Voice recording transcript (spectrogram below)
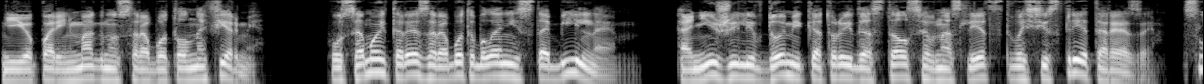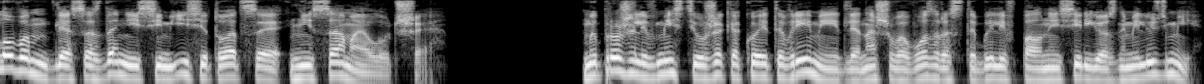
Ее парень Магнус работал на ферме. У самой Терезы работа была нестабильная. Они жили в доме, который достался в наследство сестре Терезы. Словом, для создания семьи ситуация не самая лучшая. Мы прожили вместе уже какое-то время и для нашего возраста были вполне серьезными людьми.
